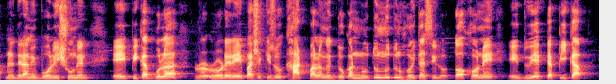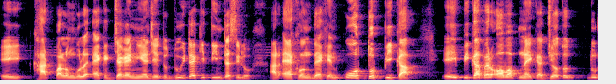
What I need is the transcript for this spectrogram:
আপনাদের আমি বলি শুনেন। এই পিক আপগুলা রোডের এই পাশে কিছু খাট পালঙের দোকান নতুন নতুন হইতাছিল। তখনই এই দুই একটা পিক আপ এই খাট পালংগুলো এক এক জায়গায় নিয়ে যেত। দুইটা কি তিনটা ছিল? আর এখন দেখেন কত পিক এই পিক আপের অভাব নাই যত দূর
